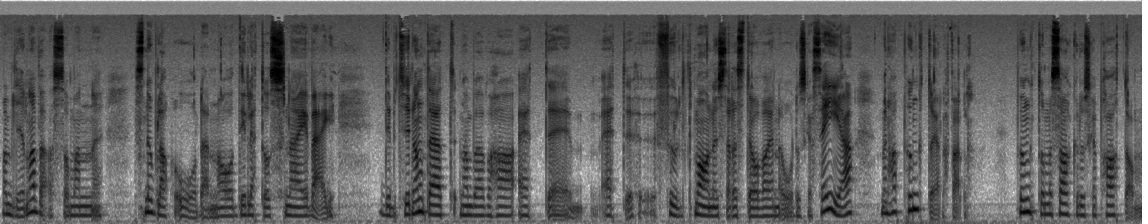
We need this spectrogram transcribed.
Man blir nervös och man snubblar på orden och det är lätt att snöa iväg. Det betyder inte att man behöver ha ett, eh, ett fullt manus där det står varenda ord du ska säga. Men ha punkter i alla fall. Punkter med saker du ska prata om.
